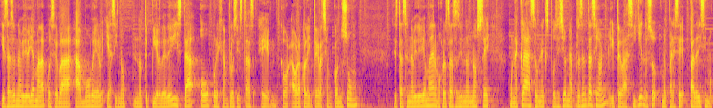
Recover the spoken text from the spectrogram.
y estás en una videollamada, pues se va a mover y así no, no te pierde de vista. O, por ejemplo, si estás eh, ahora con la integración con Zoom, estás en una videollamada, a lo mejor estás haciendo, no sé, una clase, una exposición, una presentación y te va siguiendo. Eso me parece padrísimo.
